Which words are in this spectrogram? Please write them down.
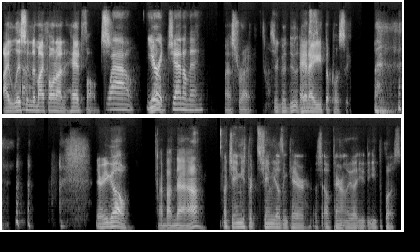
I listen oh. to my phone on headphones. Wow, you're Yeah. a gentleman. That's right. That's a good dude. And I eat the pussy. there you go. How about that? Huh? Oh, Jamie's Jamie doesn't care apparently that you eat the puss.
